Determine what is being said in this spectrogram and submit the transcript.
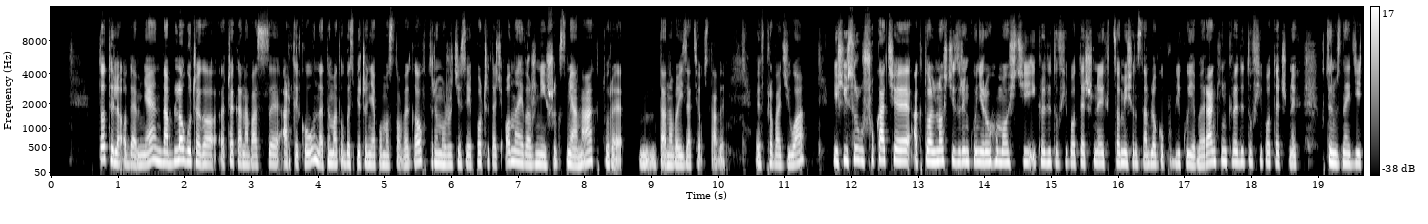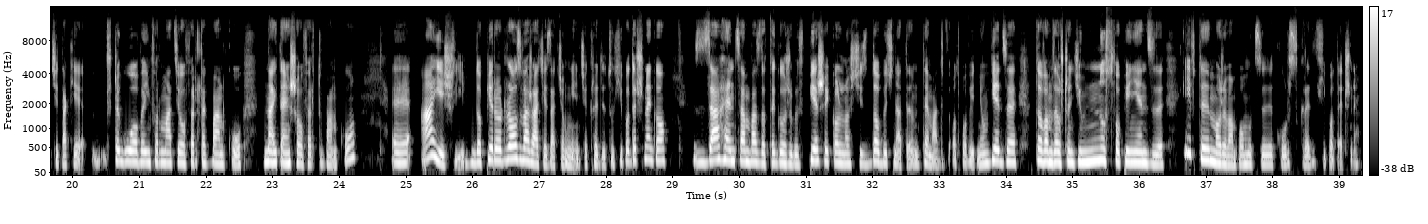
To tyle ode mnie. Na blogu czego czeka na Was artykuł na temat ubezpieczenia pomostowego, w którym możecie sobie poczytać o najważniejszych zmianach, które ta nowelizacja ustawy e, wprowadziła. Jeśli szukacie aktualności z rynku nieruchomości i kredytów hipotecznych, co miesiąc na blogu publikujemy ranking kredytów hipotecznych, w którym znajdziecie takie szczegółowe informacje o ofertach banku, najtańsze oferty banku. E, a jeśli dopiero rozważacie zaciągnięcie kredytu hipotecznego, zachęcam Was do tego, żeby w pierwszej kolejności zdobyć na ten temat odpowiednią wiedzę. To Wam zaoszczędzi mnóstwo pieniędzy i w tym może Wam pomóc kurs kredyt hipoteczny.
